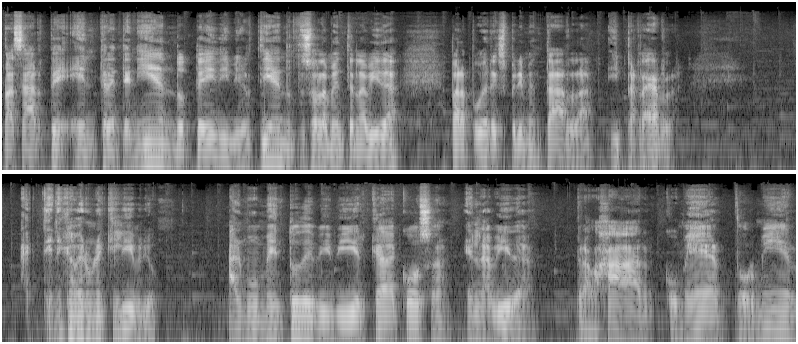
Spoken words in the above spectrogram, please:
pasarte entreteniéndote y divirtiéndote solamente en la vida para poder experimentarla y perderla tiene que haber un equilibrio. Al momento de vivir cada cosa en la vida, trabajar, comer, dormir,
